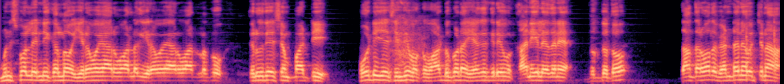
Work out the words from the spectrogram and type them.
మున్సిపల్ ఎన్నికల్లో ఇరవై ఆరు వార్డులకు ఇరవై ఆరు వార్డులకు తెలుగుదేశం పార్టీ పోటీ చేసింది. ఒక వార్డు కూడా ఏకగ్రీవం కానీయలేదనే దుగ్ధతో. దాని తర్వాత వెంటనే వచ్చిన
